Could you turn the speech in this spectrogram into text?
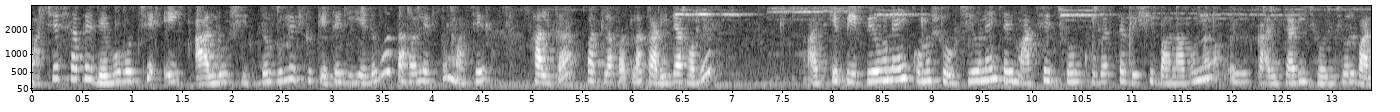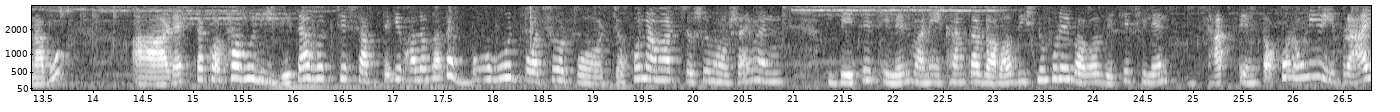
মাছের সাথে দেব হচ্ছে এই আলু সিদ্ধগুলো একটু কেটে দিয়ে দেবো, তাহলে একটু মাছের হালকা পাতলা পাতলা কারিটা হবে। আজকে পেঁপেও নেই, কোনো সবজিও নেই, তাই মাছের ঝোল খুব একটা বেশি বানাবো না, ওই কারি কারি ঝোল ঝোল বানাবো। আর একটা কথা বলি, যেটা হচ্ছে সব থেকে ভালো কথা, বহুত বছর পর যখন আমার শ্বশুর মশাই মানে বেঁচে ছিলেন মানে এখানকার বাবা বিষ্ণুপুরের বাবা বেঁচে ছিলেন থাকতেন, তখন উনি প্রায়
